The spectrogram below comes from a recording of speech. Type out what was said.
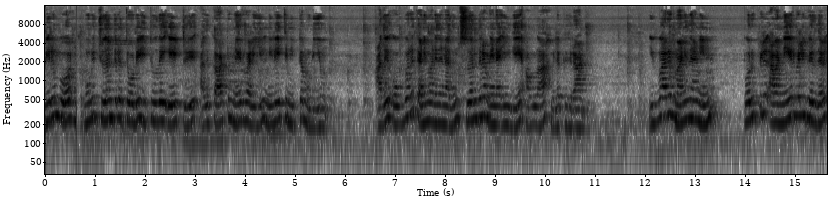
விரும்புவோர் முழு சுதந்திரத்தோடு இத்தூதை ஏற்று அது காட்டும் நேர்வழியில் நிலைத்து நிற்க முடியும். அது ஒவ்வொரு தனிமனிதனதும் சுதந்திரம் என இங்கே அல்லாஹ் விளக்குகிறான். இவ்வாறு மனிதனின் பொறுப்பில் அவன் நேர்வழி பெறுதல்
